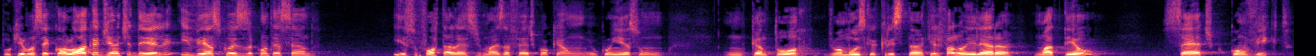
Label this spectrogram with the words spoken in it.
porque você coloca diante dele e vê as coisas acontecendo. Isso fortalece demais a fé de qualquer um. Eu conheço um, um cantor de uma música cristã que ele falou, ele era um ateu, cético, convicto,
